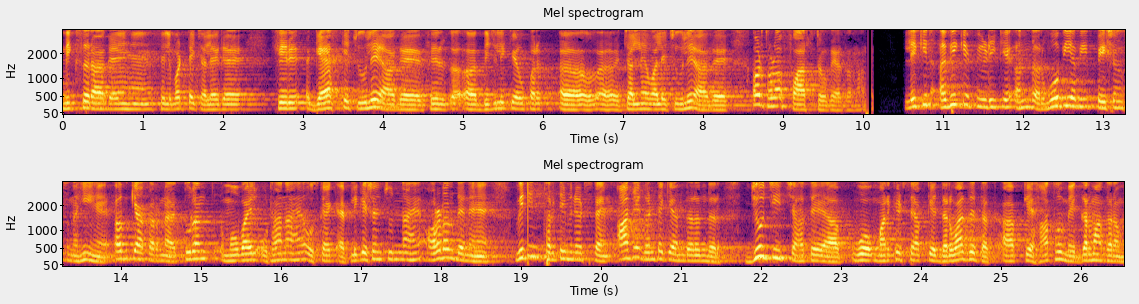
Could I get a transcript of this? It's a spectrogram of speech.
मिक्सर आ गए हैं, सिलबट्टे चले गए, फिर गैस के चूल्हे आ गए, फिर बिजली के ऊपर चलने वाले चूल्हे आ गए और थोड़ा फास्ट हो गया ज़माना। लेकिन अभी के पीढ़ी के अंदर वो भी अभी पेशेंस नहीं है। अब क्या करना है? तुरंत मोबाइल उठाना है, उसका एक एप्लीकेशन चुनना है ऑर्डर देने हैं। विद इन थर्टी मिनट्स टाइम आधे घंटे के अंदर अंदर जो चीज़ चाहते हैं आप, वो मार्केट से आपके दरवाजे तक, आपके हाथों में गर्मा गर्म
